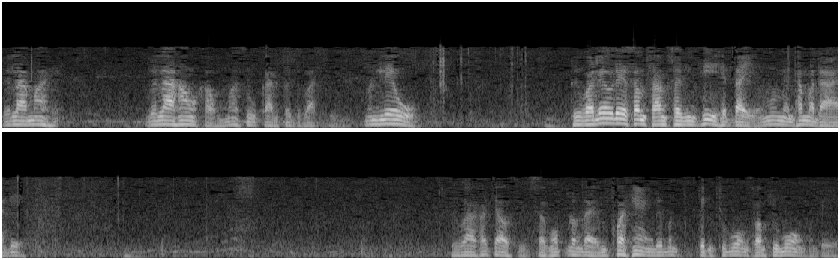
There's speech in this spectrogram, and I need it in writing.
เวลามาเวลาเฮาเขามาสู่การปฏิบัติ มันเร็ว ถือว่าเร็วได้ซ้ำๆสิ่ที่เฮ็ดได้มันเป็นธรรมดาด้คือว่าเขาเจ้าสิสงบลงได้มันพ่อแห้งหรือมันเป็นชั่วโมงสองชั่วโมงคนเดียว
